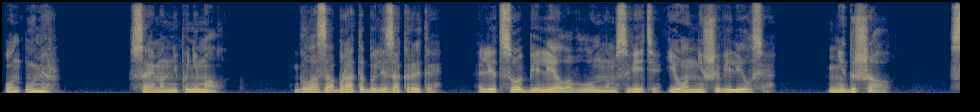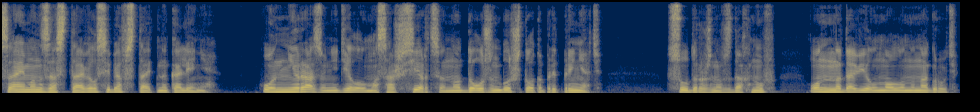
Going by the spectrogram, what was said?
Он умер? Саймон не понимал. Глаза брата были закрыты. Лицо белело в лунном свете, и он не шевелился. Не дышал. Саймон заставил себя встать на колени. Он ни разу не делал массаж сердца, но должен был что-то предпринять. Судорожно вздохнув, он надавил Нолану на грудь.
